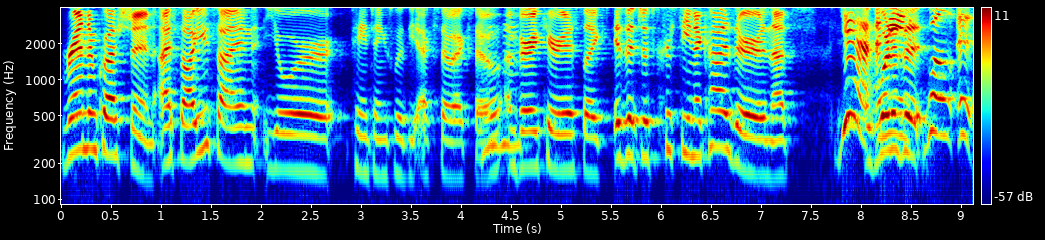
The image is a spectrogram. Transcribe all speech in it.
Random question. I saw you sign your paintings with the XOXO. Mm-hmm. I'm very curious. Like, is it just Christina Kaiser, and that's Yeah. Like, I mean, is it- Well, it,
